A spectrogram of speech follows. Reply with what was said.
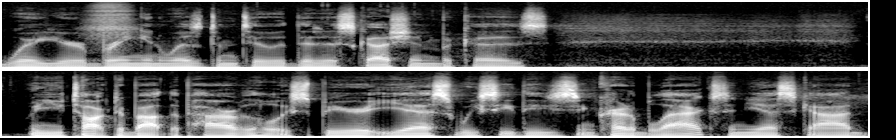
where you're bringing wisdom to the discussion because when you talked about the power of the Holy Spirit, yes, we see these incredible acts, and yes, God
